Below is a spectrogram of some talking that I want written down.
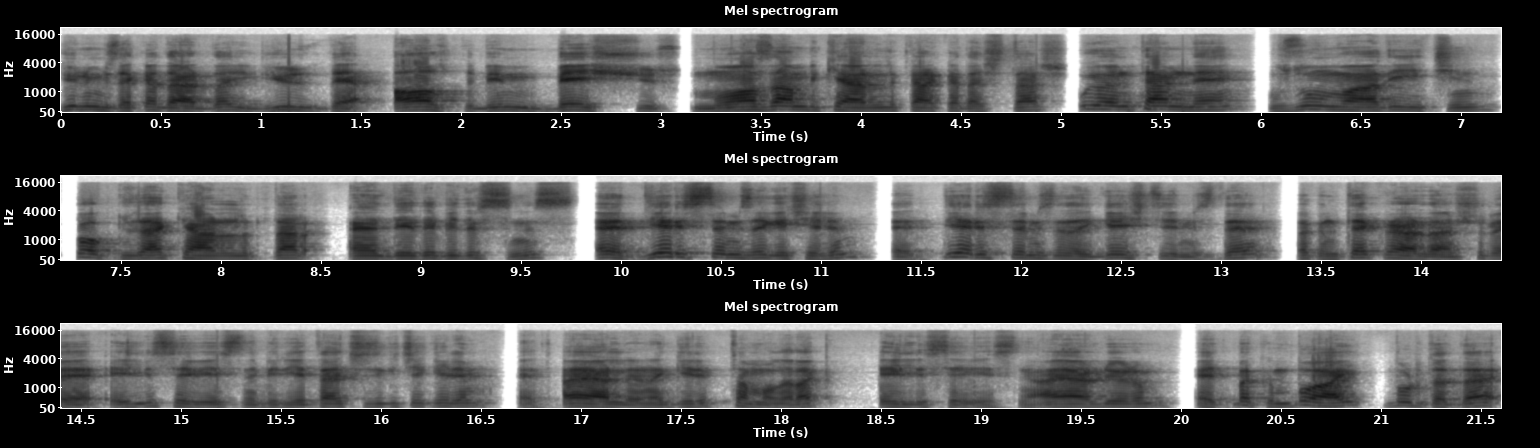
Günümüze kadar da %6500 muazzam bir karlılık arkadaşlar. Bu yöntemle uzun vade için çok güzel karlılıklar elde edebilirsiniz. Evet diğer hissemize geçelim. Evet diğer hissemize de geçtiğimizde bakın tekrardan şuraya 50 seviyesine bir yeter çizgi çekelim. Evet ayarlarına girip tam olarak 50 seviyesini ayarlıyorum. Evet bakın bu ay burada da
